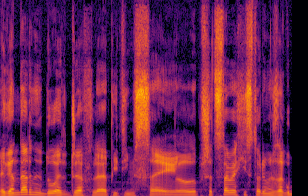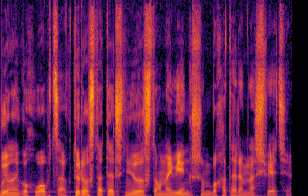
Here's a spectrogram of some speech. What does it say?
Legendarny duet Jeff Lepp i Tim Sale przedstawia historię zagubionego chłopca, który ostatecznie został największym bohaterem na świecie.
